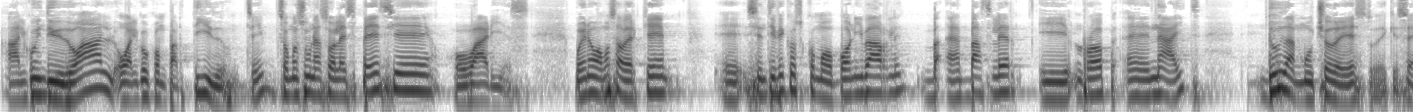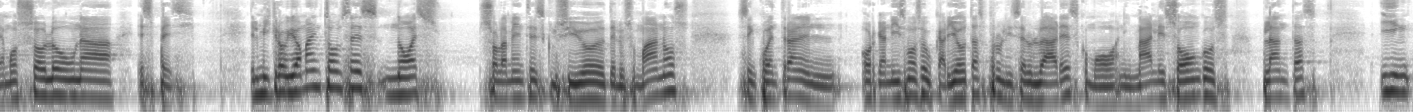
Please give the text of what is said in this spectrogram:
¿Algo individual o algo compartido? ¿sí? ¿Somos una sola especie o varias? Bueno, vamos a ver que eh, científicos como Bonnie Barley, eh, Basler y Rob eh, Knight dudan mucho de esto, de que seamos solo una especie. El microbioma entonces no es solamente exclusivo de los humanos, se encuentran en organismos eucariotas pluricelulares como animales, hongos, plantas, e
